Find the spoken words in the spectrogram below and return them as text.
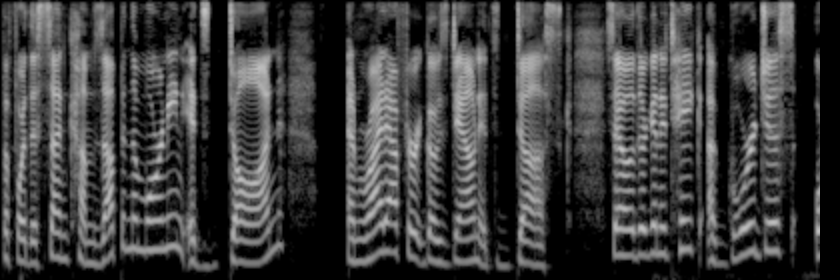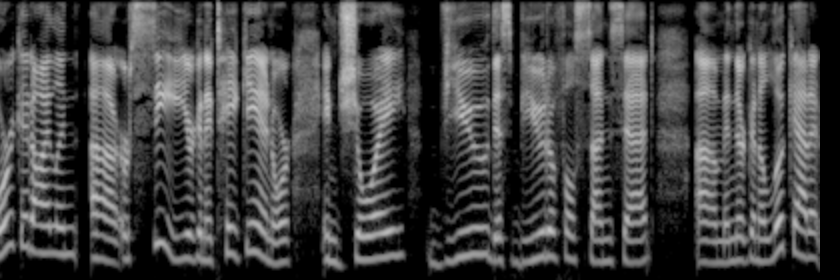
Before the sun comes up in the morning, it's dawn. And right after it goes down, it's dusk. So they're going to take a gorgeous Orchid Island uh, or sea you're going to take in or enjoy, view this beautiful sunset. Um, and they're going to look at it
